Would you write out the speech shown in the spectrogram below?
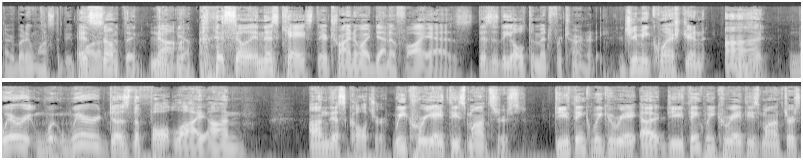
Everybody wants to be part as something. No. Yeah. So in this case, they're trying to identify as this is the ultimate fraternity. Jimmy, question: uh, Where where does the fault lie on on this culture? We create these monsters. Do you think we create? Uh, do you think we create these monsters?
